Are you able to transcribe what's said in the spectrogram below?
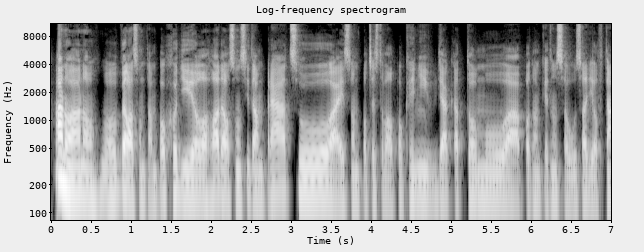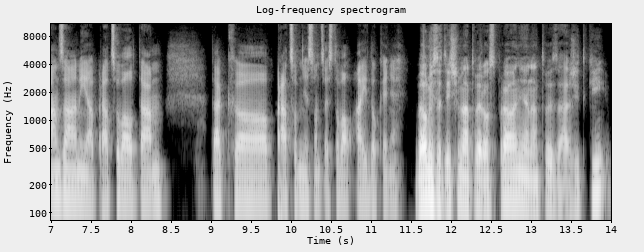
Áno, áno, veľa som tam pochodil, hľadal som si tam prácu, aj som pocestoval po Kenii vďaka tomu a potom, keď som sa usadil v Tanzánii a pracoval tam, tak uh, pracovne som cestoval aj do Kene. Veľmi sa teším na tvoje rozprávanie a na tvoje zážitky.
